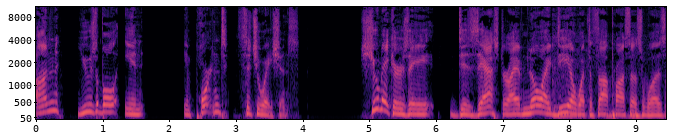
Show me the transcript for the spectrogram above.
unusable in important situations. Shoemaker's a disaster. I have no idea what the thought process was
